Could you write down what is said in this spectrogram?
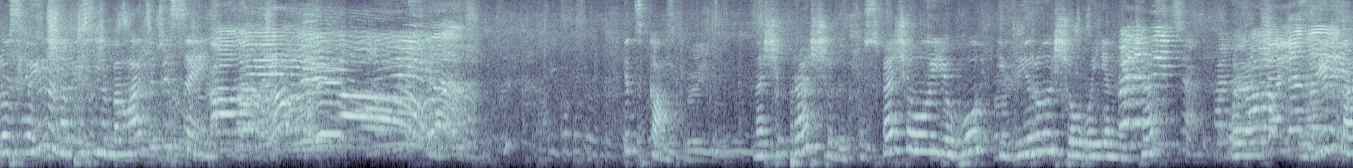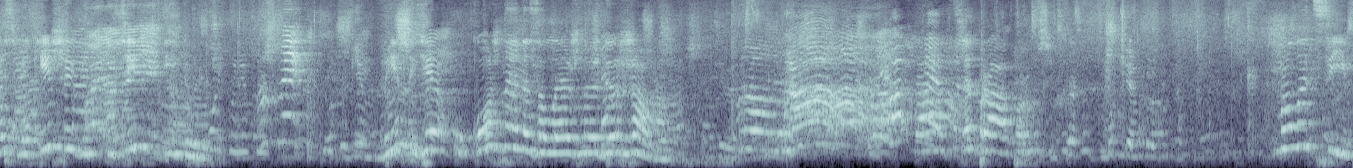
рослину написано багато пісень. Підсказки. Наші пращури освячували його і вірили, що у воєнний час Він найсвятіший від усіх ідолів. Він є у кожної незалежної держави. Це прапор. Молодці!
